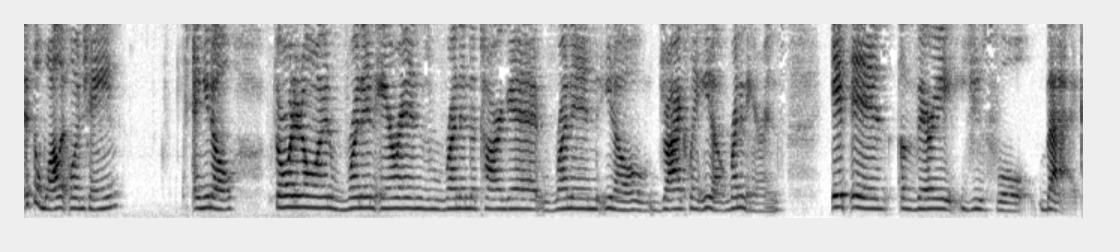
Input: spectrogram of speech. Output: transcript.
it's a wallet on chain. And you know, throwing it on, running errands, running to Target, running, you know, dry clean, you know, running errands. It is a very useful bag.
